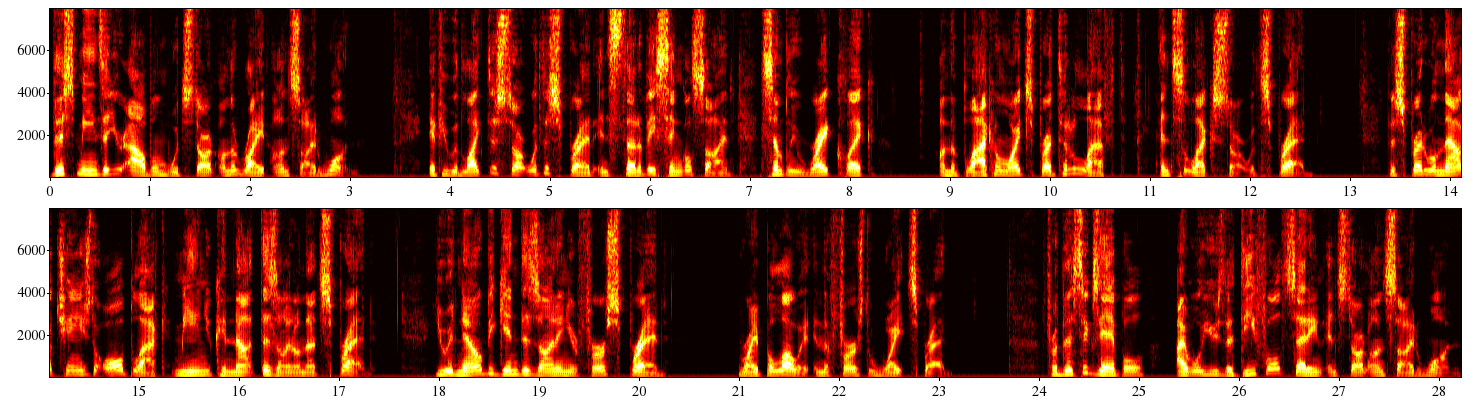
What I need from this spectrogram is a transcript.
This means that your album would start on the right on side 1. If you would like to start with a spread instead of a single side, simply right click on the black and white spread to the left and select Start with Spread. The spread will now change to all black, meaning you cannot design on that spread. You would now begin designing your first spread right below it in the first white spread. For this example, I will use the default setting and start on side 1.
